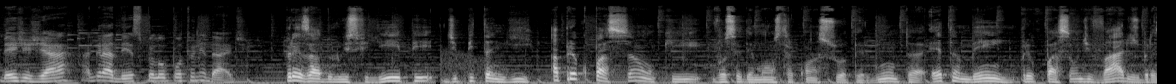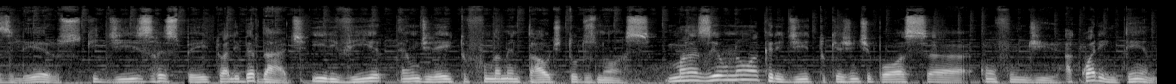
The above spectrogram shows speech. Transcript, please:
Desde já, agradeço pela oportunidade. Prezado Luiz Felipe, de Pitangui, a preocupação que você demonstra com a sua pergunta é também preocupação de vários brasileiros que diz respeito à liberdade. Ir e vir é um direito fundamental de todos nós. Mas eu não acredito que a gente possa confundir a quarentena,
